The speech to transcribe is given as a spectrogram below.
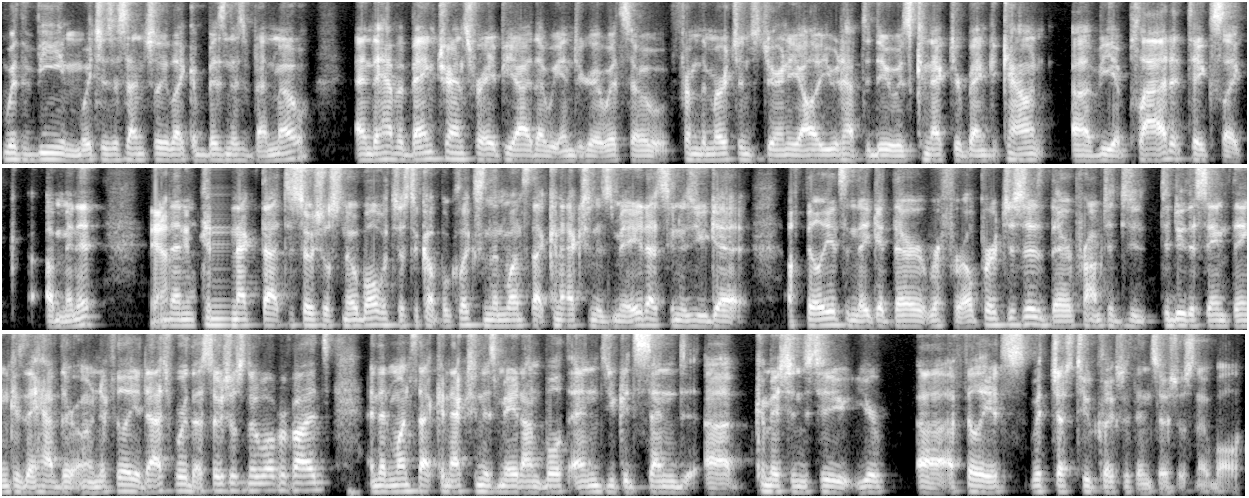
with Veem, which is essentially like a business Venmo. And they have a bank transfer API that we integrate with. So from the merchant's journey, all you would have to do is connect your bank account uh, via Plaid. It takes like a minute. Yeah. And then connect that to Social Snowball with just a couple clicks. And then once that connection is made, as soon as you get affiliates and they get their referral purchases, they're prompted to, to do the same thing because they have their own affiliate dashboard that Social Snowball provides. And then once that connection is made on both ends, you could send uh, commissions to your uh, affiliates with just two clicks within Social Snowball.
